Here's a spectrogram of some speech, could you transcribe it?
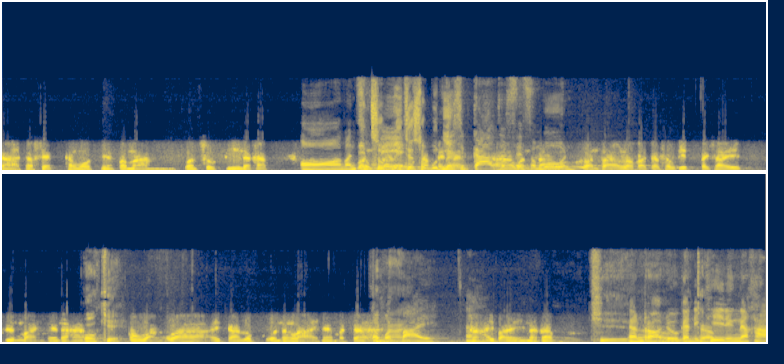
อ่าจะเสร็จทั้งหมดเนี่ยประมาณวันศุกร์นี้นะครับอ๋อ วันวันศุศุกกร์ร์นี้นี้จะสมบูรณ์ยี่สิบเก้าจะเสร็จสมบูรณ์อ่าวันเสาร์วันเสาร์เราก็จะสวิตช์ไปใช้คลื่นใหม่เนี่ยนะฮะโอเค ก็หวังว่าไอ้การรบกวนทั้งหลายเนี่ยมันจะจะหมดไปอะหายไปนะครับ โอเคงั้นรอดูกันอีกทีหนึ่งนะคะ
